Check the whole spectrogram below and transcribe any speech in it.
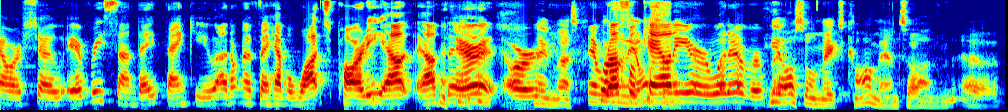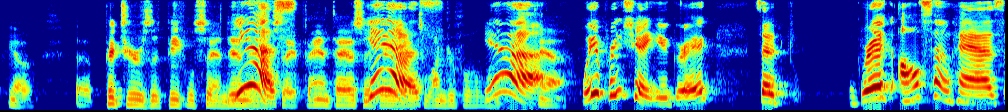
our show every Sunday. Thank you. I don't know if they have a watch party out out there or in Well, and Russell also- County or whatever. He also makes comments on, uh, you know, uh, pictures that people send in. Yes. And say, fantastic. hey, Yes. That's wonderful. Yeah. Yeah. We appreciate you, Greg. So, Greg also has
